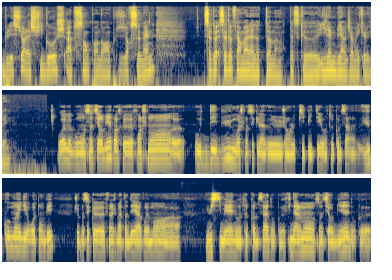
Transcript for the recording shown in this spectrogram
blessure à la cheville gauche absent pendant plusieurs semaines ça doit, faire mal à notre Tom hein, parce que il aime bien Michael Green ouais, mais bon, on s'en tire bien parce que, franchement, euh, au début, moi, je pensais qu'il avait, genre, le pied pété ou un truc comme ça. hein. Vu comment il est retombé, je pensais que, je m'attendais à vraiment à 8 semaines ou un truc comme ça. Donc, euh, finalement, on s'en tire bien. Donc, euh,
